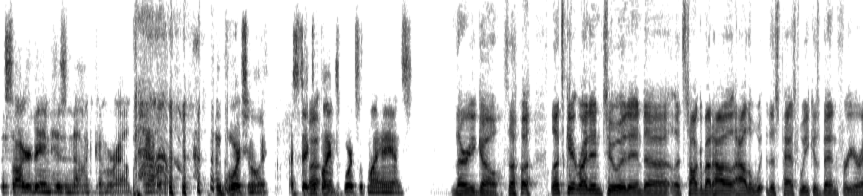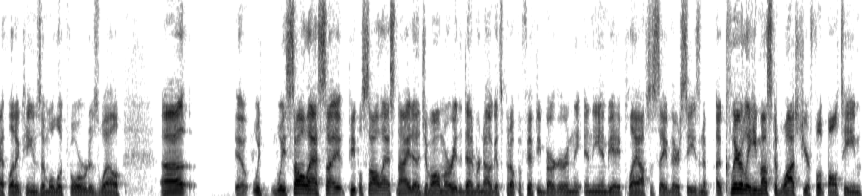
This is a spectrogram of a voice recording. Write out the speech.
The soccer game has not come around at all. Unfortunately, I stick to playing sports with my hands. There you go. So let's get right into it, and uh, let's talk about how how the this past week has been for your athletic teams, and we'll look forward as well. Uh, we we saw last night. People saw last night. Uh, Jamal Murray, the Denver Nuggets, put up a fifty burger in the in the NBA playoffs to save their season. Uh, clearly, he must have watched your football team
